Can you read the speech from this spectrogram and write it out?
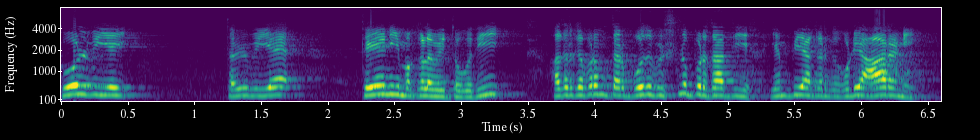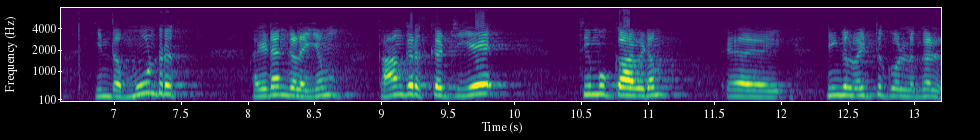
தோல்வியை தழுவிய தேனி மக்களவைத் தொகுதி அதற்கப்புறம் தற்போது விஷ்ணு பிரசாத் எம்பியாக இருக்கக்கூடிய ஆரணி. இந்த மூன்று இடங்களையும் காங்கிரஸ் கட்சியே திமுகவிடம் நீங்கள் வைத்துக்கொள்ளுங்கள்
